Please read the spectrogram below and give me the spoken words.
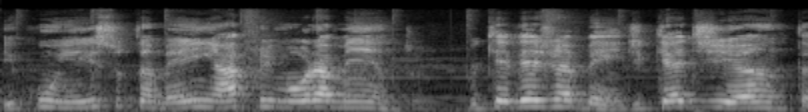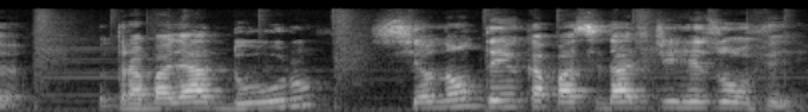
e com isso também aprimoramento. Porque veja bem, de que adianta eu trabalhar duro se eu não tenho capacidade de resolver?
